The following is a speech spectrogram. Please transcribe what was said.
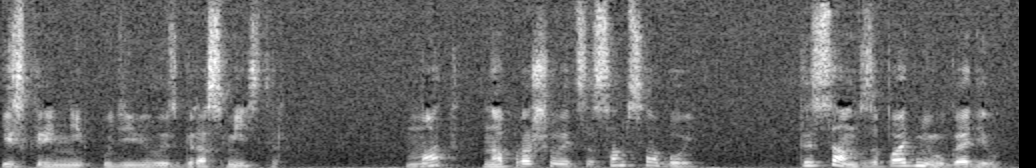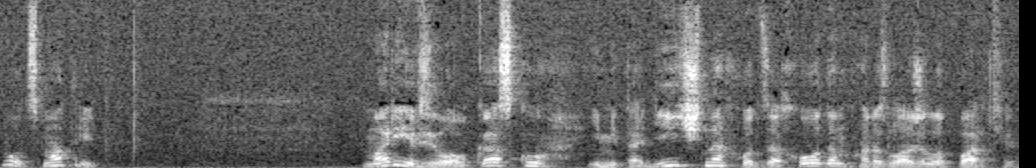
Искренне удивилась гроссмейстер. Мат напрашивается сам собой. Ты сам в западню угодил. Вот, смотри. Мария взяла указку и методично, ход за ходом, разложила партию,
